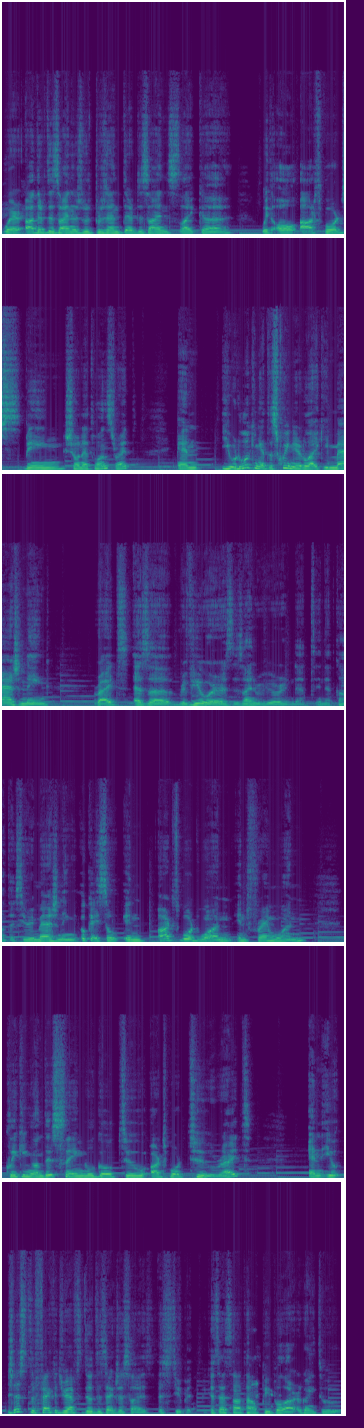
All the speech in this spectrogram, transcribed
where other designers would present their designs like uh, with all artboards being shown at once right and you were looking at the screen you're like imagining right as a reviewer as design reviewer in that in that context you're imagining okay so in artboard one in frame one clicking on this thing will go to artboard two right and you just the fact that you have to do this exercise is stupid because that's not how people are going to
